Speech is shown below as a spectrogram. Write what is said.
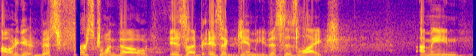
I want to give this first one, though, is a, is a gimme. This is like, I mean,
